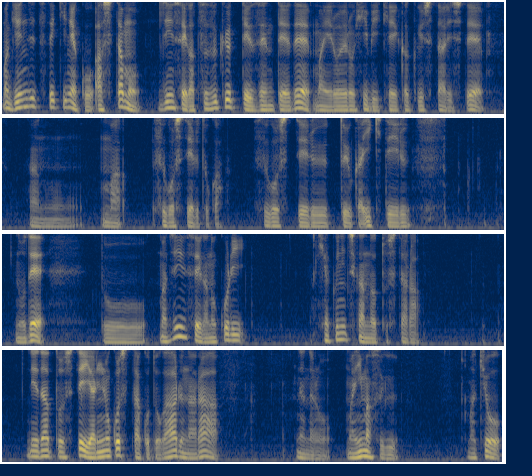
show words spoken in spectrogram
まあ、現実的にはこう明日も人生が続くっていう前提でいろいろ日々計画したりしてあのーまあ過ごしているとか過ごしているというか生きているのでと、まあ、人生が残り100日間だとしたらでだとしてやり残したことがあるならなんだろう、まあ、今すぐ、まあ、今日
